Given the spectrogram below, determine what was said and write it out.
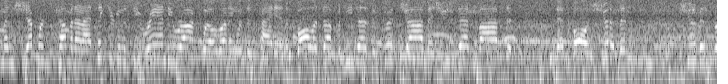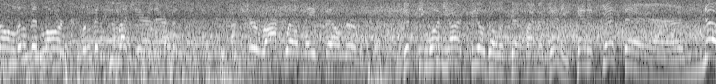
Coming, Shepard's coming, and I think you're going to see Randy Rockwell running with the tight end. The ball is up, and he does a good job, as you said, Bob, that that ball should have been should have been thrown a little bit lower, a little bit too much air there, but I'm sure Rockwell made Bell nervous. 51-yard field goal attempt by McGinty. Can it get there? No!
